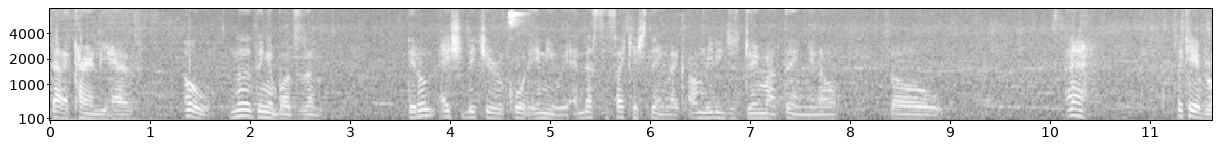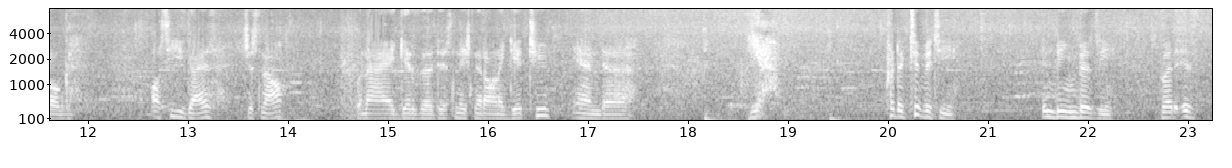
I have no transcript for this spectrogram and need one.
that I currently have. Oh, another thing about Zim they don't actually let you record anyway and that's the suckish thing like i'm really just doing my thing you know so eh it's okay vlog i'll see you guys just now when i get to the destination that i want to get to and uh yeah productivity and being busy but it's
